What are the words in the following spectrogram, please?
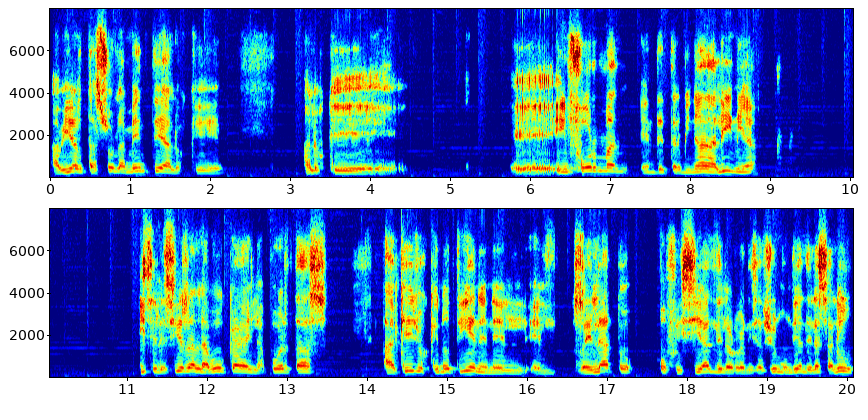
abiertas solamente a los que a los que eh, informan en determinada línea y se les cierran la boca y las puertas a aquellos que no tienen el, el relato oficial de la Organización Mundial de la Salud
